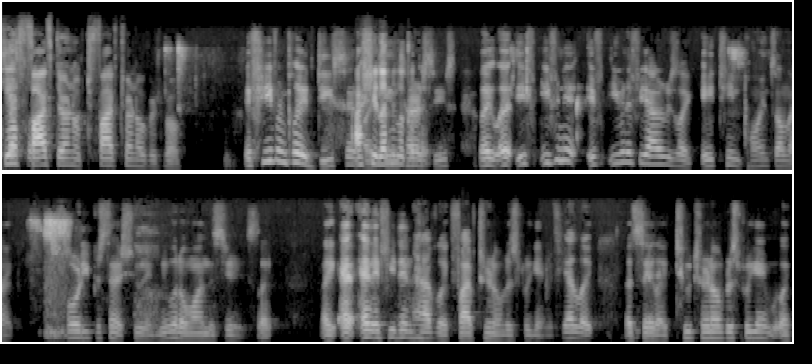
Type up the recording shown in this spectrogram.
he had that's what- five turno- five turnovers, bro. If he even played decent, Actually, like, let me look at entire the- season, like, like if even if, if even if he averaged like 18 points on like 40 percent shooting, we would have won the series. Like, like and, and if he didn't have like five turnovers per game, if he had like let's say like two turnovers per game, like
